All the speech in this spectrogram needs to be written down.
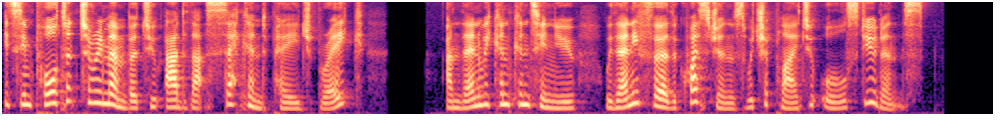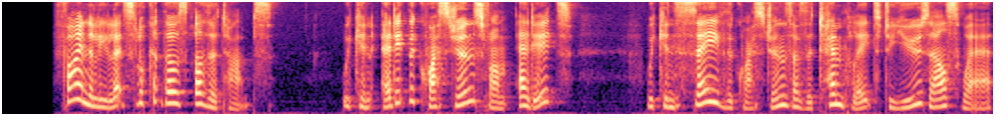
it's important to remember to add that second page break, and then we can continue with any further questions which apply to all students. Finally, let's look at those other tabs. We can edit the questions from Edit, we can save the questions as a template to use elsewhere,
